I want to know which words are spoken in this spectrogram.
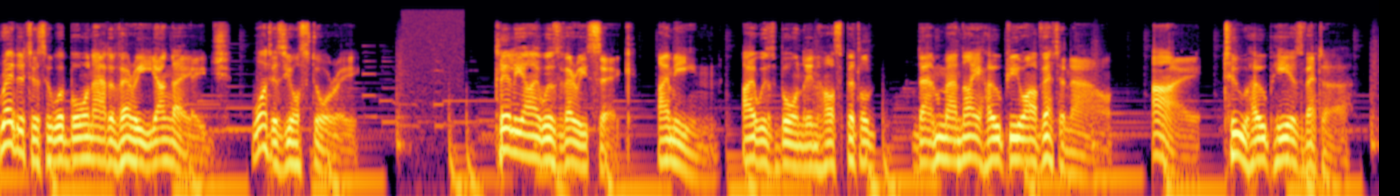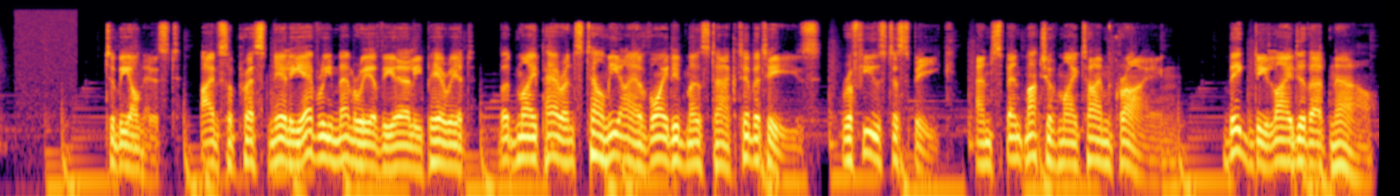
Redditors who were born at a very young age, what is your story? Clearly I was very sick. I mean, I was born in hospital. Damn man I hope you are better now. I, too hope he is better. To be honest, I've suppressed nearly every memory of the early period, but my parents tell me I avoided most activities, refused to speak, and spent much of my time crying. Big deal I do that now.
